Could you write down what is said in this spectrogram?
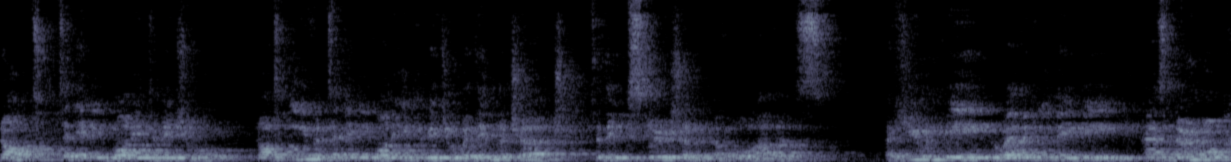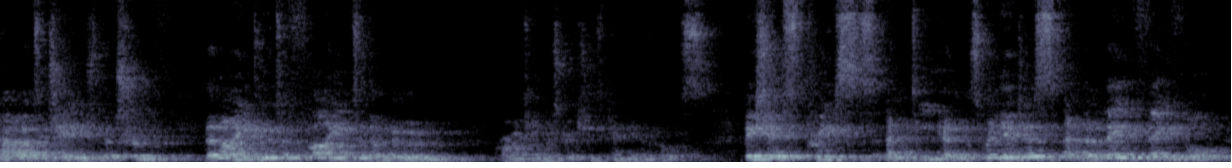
not to any one individual, not even to any one individual within the church, to the exclusion of all others. A human being, whoever he may be, has no more power to change the truth than I do to fly to the moon. Quarantine restrictions pending, of course. Bishops, priests, and deacons, religious and the lay faithful,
